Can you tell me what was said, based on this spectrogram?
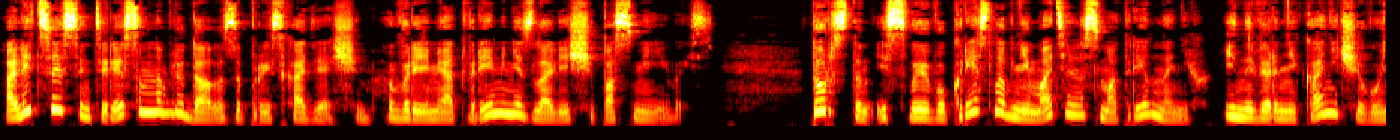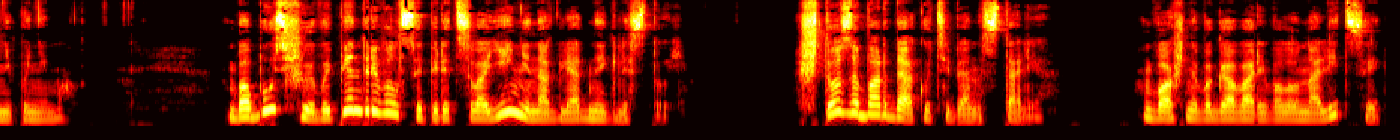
Алиция с интересом наблюдала за происходящим, время от времени зловеще посмеиваясь. Торстен из своего кресла внимательно смотрел на них и наверняка ничего не понимал. Бабусь выпендривался перед своей ненаглядной глистой. «Что за бардак у тебя на столе?» — важно выговаривал он Алиции,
